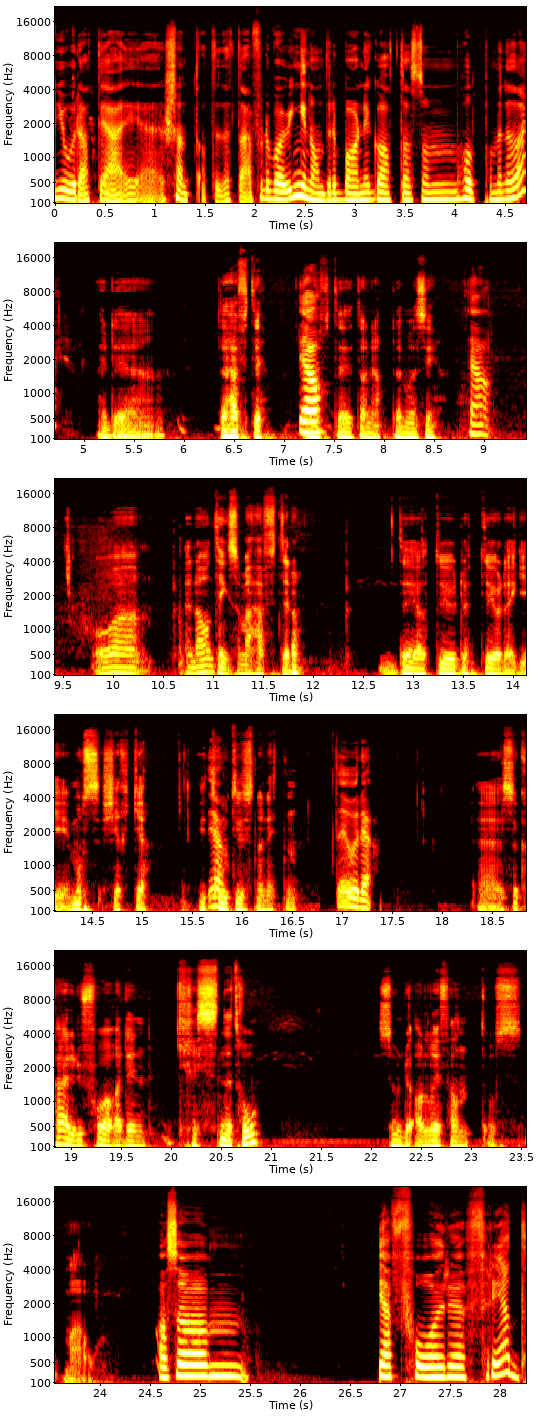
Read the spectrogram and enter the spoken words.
gjorde at jeg eh, skjønte at dette er For det var jo ingen andre barn i gata som holdt på med det der. Nei, det, det er heftig. Det er Ja. heftig, Tanja, det må jeg si. Ja. Og eh, en annen ting som er heftig, da, det er at du døpte jo deg i Moss kirke i Ja. 2019. Det gjorde jeg. Så hva er det du får av din kristne tro som du aldri fant hos Mao? Altså mm, Jeg får eh, fred.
